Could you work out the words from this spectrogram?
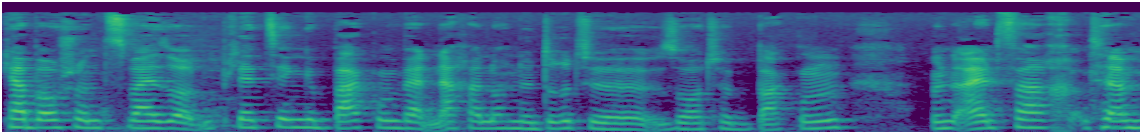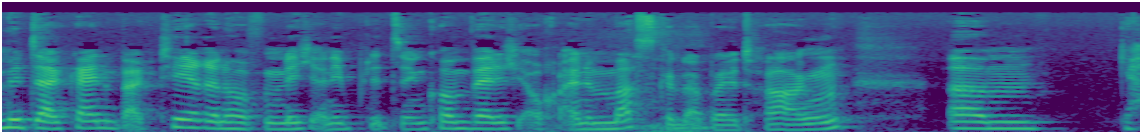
Ich habe auch schon zwei Sorten Plätzchen gebacken, werde nachher noch eine dritte Sorte backen. Und einfach, damit da keine Bakterien hoffentlich an die Plätzchen kommen, werde ich auch eine Maske dabei tragen. Ähm, ja,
